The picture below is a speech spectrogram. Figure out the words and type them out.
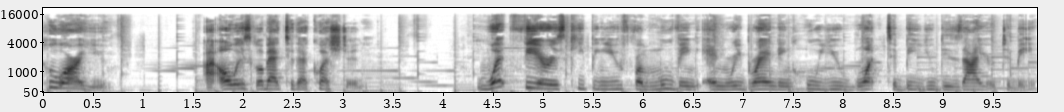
Who are you? I always go back to that question. What fear is keeping you from moving and rebranding who you want to be, you desire to be?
